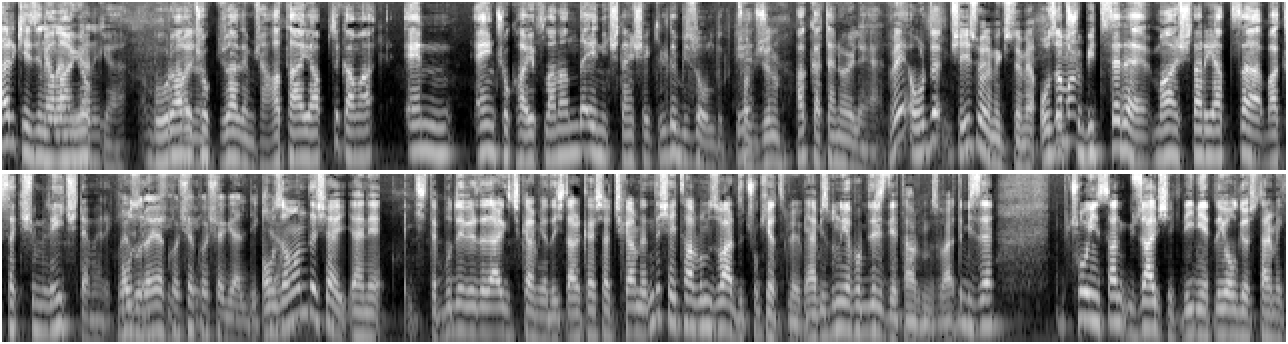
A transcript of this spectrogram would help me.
herkesin yalan hemen yok yani- ya. Buğra da Aynen. çok güzel demiş. Hata yaptık ama en en çok hayıflanan da en içten şekilde biz olduk diye. Tabii canım. Hakikaten öyle yani. Ve orada şeyi söylemek istiyorum. Yani o Hiç zaman şu bitse de maaşlar yatsa baksak işimize hiç demedik. O buraya şey- koşa şey- koşa geldik. O ya. zaman da şey yani işte bu devirde dergi çıkarma ya da işte arkadaşlar dediğinde şey tavrımız vardı çok iyi hatırlıyorum. Yani biz bunu yapabiliriz diye tavrımız vardı. Bize çoğu insan güzel bir şekilde iyi niyetle yol göstermek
